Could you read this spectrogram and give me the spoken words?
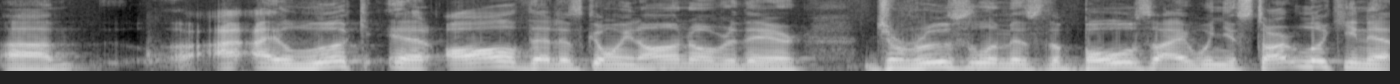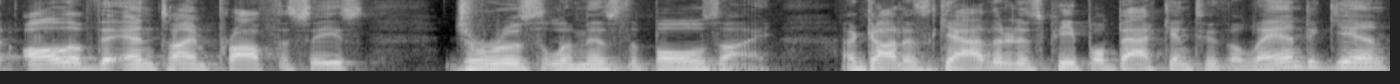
Um, I, look at all that is going on over there. Jerusalem is the bullseye. When you start looking at all of the end time prophecies, Jerusalem is the bullseye. Uh, God has gathered his people back into the land again.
